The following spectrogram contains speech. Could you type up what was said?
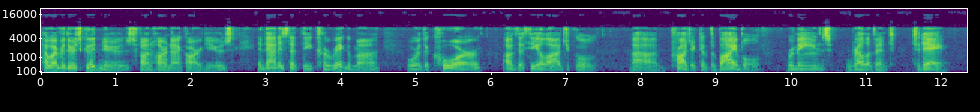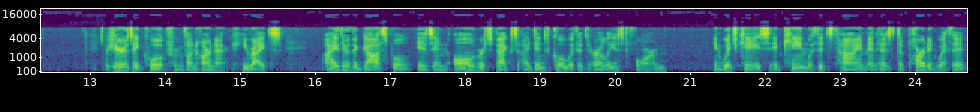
However, there's good news, von Harnack argues, and that is that the kerygma, or the core of the theological uh, project of the Bible, remains relevant today. So here's a quote from von Harnack. He writes, Either the gospel is in all respects identical with its earliest form, in which case it came with its time and has departed with it,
